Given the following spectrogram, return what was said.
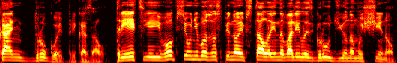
ткань другой приказал. Третья и вовсе у него за спиной встала и навалилась грудью на мужчину.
